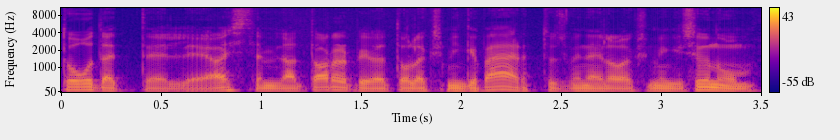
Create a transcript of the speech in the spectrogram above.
toodetel ja asjadel, mida nad tarbivad, oleks mingi väärtus või neil oleks mingi sõnum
